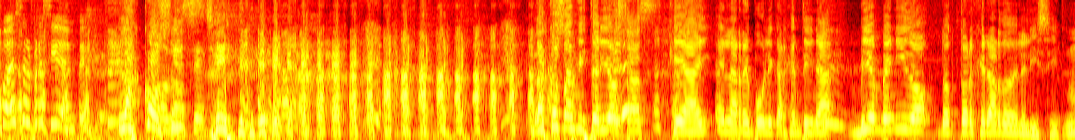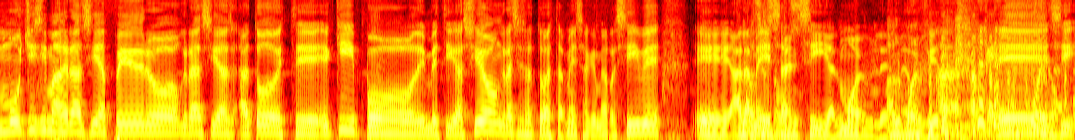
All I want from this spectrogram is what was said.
Puede ser presidente. las cosas. Las cosas misteriosas que hay en la República Argentina. Bienvenido, doctor Gerardo de Lelisi. Muchísimas gracias, Pedro. Gracias a todo este equipo de investigación. Gracias a toda esta mesa que me recibe. eh, a la Gracias mesa a en sí, al mueble, Al me mueble. refiero. Ah. Eh, Bueno. sí.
